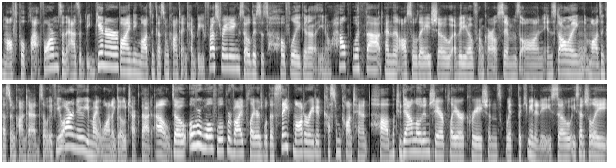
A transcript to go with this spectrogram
multiple platforms, and as a beginner, finding mods and custom content can be frustrating. So this is hopefully gonna, you know, help with that. And then also they show a video from Carl Sims on installing mods and custom content. So if you are new, you might want to go check that out. So Overwolf will provide players with a safe, moderated custom content hub to download and share player creations with the community. So essentially,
